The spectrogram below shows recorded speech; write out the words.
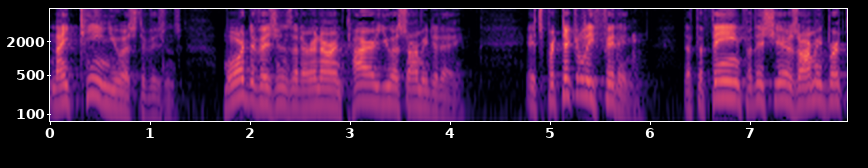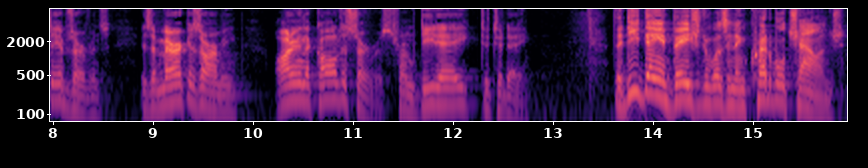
19 U.S. divisions, more divisions that are in our entire U.S. Army today. It's particularly fitting that the theme for this year's Army Birthday Observance is America's Army, honoring the call to service from D-Day to today. The D-Day invasion was an incredible challenge,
